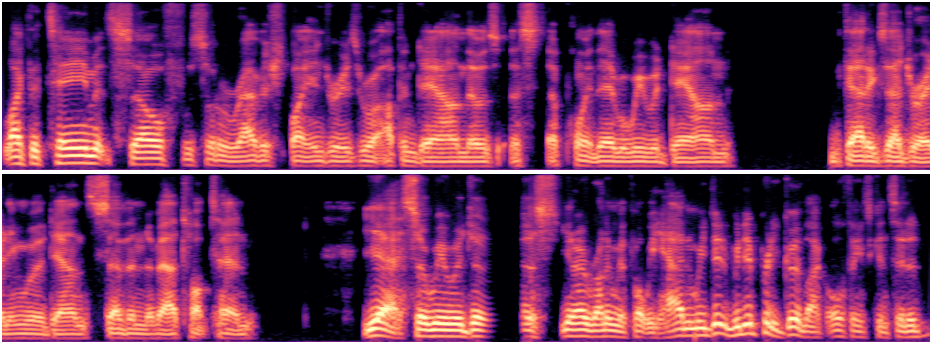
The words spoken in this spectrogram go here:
like the team itself was sort of ravished by injuries. We were up and down. There was a, a point there where we were down, without exaggerating, we were down seven of our top ten. Yeah, so we were just, just you know running with what we had, and we did we did pretty good, like all things considered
